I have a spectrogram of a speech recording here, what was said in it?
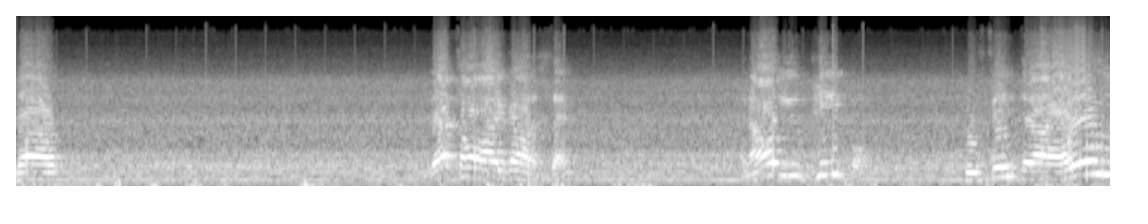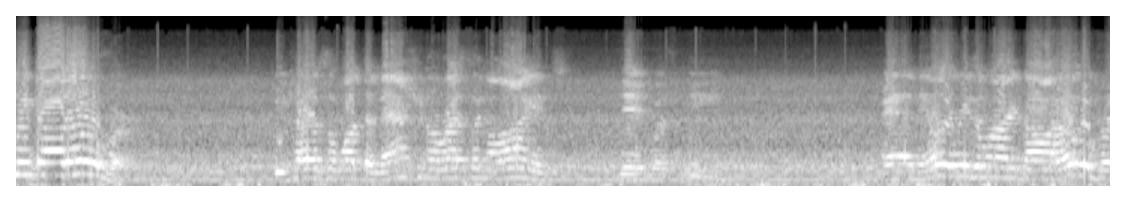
Now, that's all I gotta say. And all you people who think that I only got over because of what the National Wrestling Alliance did with me. And the only reason why I got over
